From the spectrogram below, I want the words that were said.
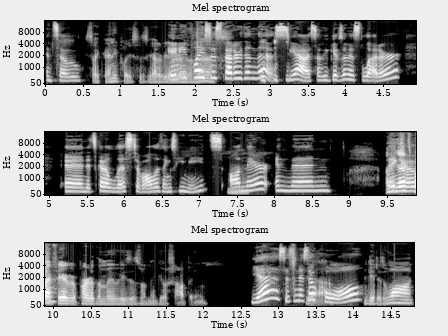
And so It's like any place has got to be. any place is better than this. yeah. So he gives him his letter and it's got a list of all the things he needs on Mhm. there. And then, I think that's my favorite part of the movies is when they go shopping. yes, isn't it so Yeah. cool? Get his wand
